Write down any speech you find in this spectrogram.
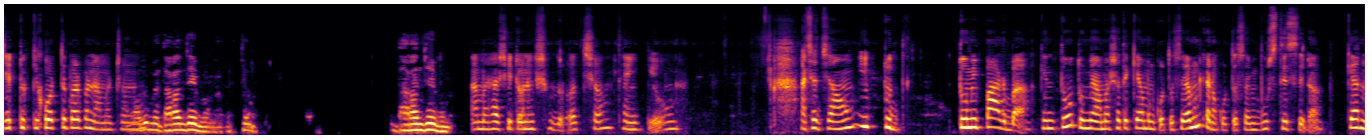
একটু কি করতে পারবে না আমার জন্য? দাঁড়ান যাইব না দাঁড়ান যাইব না। আমার হাসিটা অনেক সুন্দর আচ্ছা থ্যাংক ইউ আচ্ছা যাও, একটু তুমি পারবা, কিন্তু তুমি আমার সাথে কেমন করতেছো? এমন কেন করতেছো? আমি বুঝতেছি না। কেন?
